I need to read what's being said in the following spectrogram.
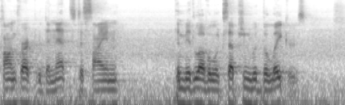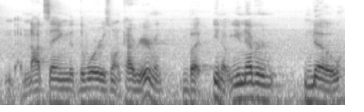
contract with the Nets to sign the mid level exception with the Lakers. I'm not saying that the Warriors want Kyrie Irving, but you know, you never know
